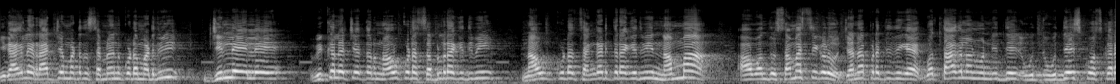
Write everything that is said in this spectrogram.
ಈಗಾಗಲೇ ರಾಜ್ಯ ಮಟ್ಟದ ಸಮ್ಮೇಳನ ಕೂಡ ಮಾಡಿದ್ವಿ. ಜಿಲ್ಲೆಯಲ್ಲಿ ವಿಕಲಚೇತರು ನಾವು ಕೂಡ ಸಬಲರಾಗಿದ್ವಿ ನಾವು ಕೂಡ ಸಂಘಟಿತರಾಗಿದ್ವಿ ನಮ್ಮ ಆ ಒಂದು ಸಮಸ್ಯೆಗಳು ಜನಪ್ರತಿನಿಧಿಗೆ ಗೊತ್ತಾಗಲ್ಲ ಒಂದು ನಿದ್ದೆ, ಉದ್- ಉದ್ದೇಶಕ್ಕೋಸ್ಕರ,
